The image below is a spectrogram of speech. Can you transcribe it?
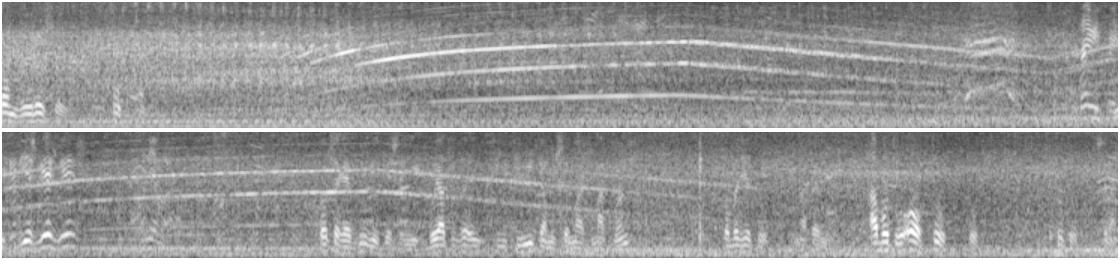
Tom wyruszył. Daj mi fejkę. Bierz, bierz, bierz. Nie ma. Poczekaj, w drugiej kieszeni, bo ja tutaj fi- filmika muszę mak maknąć. To będzie tu, na pewno. Albo tu, o, tu, tu. Tu, tu, trzymaj.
